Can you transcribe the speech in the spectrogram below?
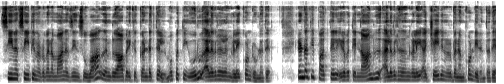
சீன செய்தி நிறுவனமான ஜின்சுவா என்று ஆப்பிரிக்க கண்டத்தில் முப்பத்தி ஒரு அலுவலகங்களை கொண்டுள்ளது. இரண்டாயிரத்தி பத்தில் இருபத்தி நான்கு அலுவலகங்களை அச்செய்தி நிறுவனம் கொண்டிருந்தது.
